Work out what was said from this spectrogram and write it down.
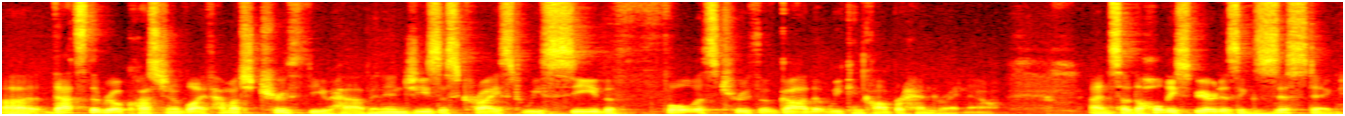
Uh, that's the real question of life. How much truth do you have? And in Jesus Christ, we see the fullest truth of God that we can comprehend right now. And so the Holy Spirit is existing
